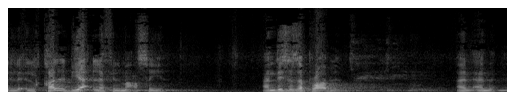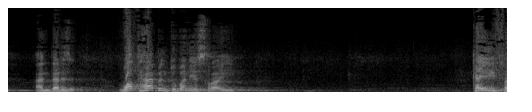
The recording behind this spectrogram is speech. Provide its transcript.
القلب يألف المعصية. And this is a problem. And, and, and that is, what happened to Bani Israel? كيف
